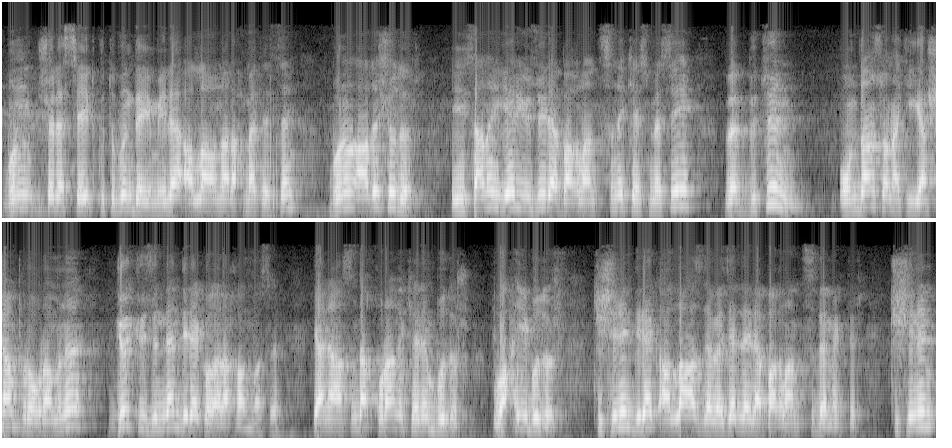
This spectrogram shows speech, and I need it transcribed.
Bunun şöyle Seyyid Kutub'un deyimiyle Allah ona rahmet etsin. Bunun adı şudur. İnsanın yeryüzüyle bağlantısını kesmesi ve bütün ondan sonraki yaşam programını gökyüzünden direkt olarak alması. Yani aslında Kur'an-ı Kerim budur. Vahiy budur. Kişinin direkt Allah Azze ve Celle ile bağlantısı demektir. Kişinin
